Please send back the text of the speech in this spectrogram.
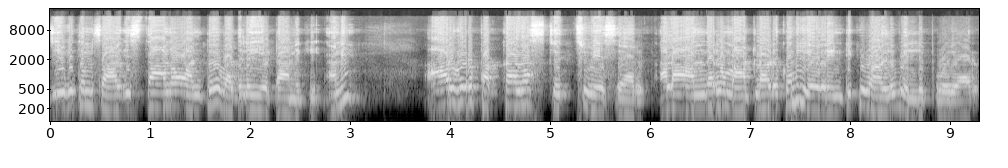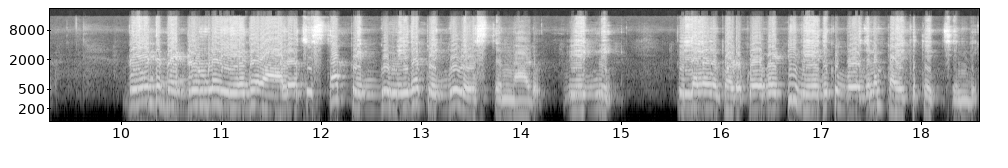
జీవితం సాగిస్తాను అంటే వదిలేయటానికి అని ఆరుగురు పక్కాగా స్కెచ్ వేశారు. అలా అందరూ మాట్లాడుకొని ఎవరింటికి వాళ్ళు వెళ్ళిపోయారు. వేద్ బెడ్రూమ్లో ఏదో ఆలోచిస్తా పెగ్గు మీద పెగ్గు వేస్తున్నాడు. వేగ్ని పిల్లలను పడుకోబెట్టి వేదుకు భోజనం పైకి తెచ్చింది.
